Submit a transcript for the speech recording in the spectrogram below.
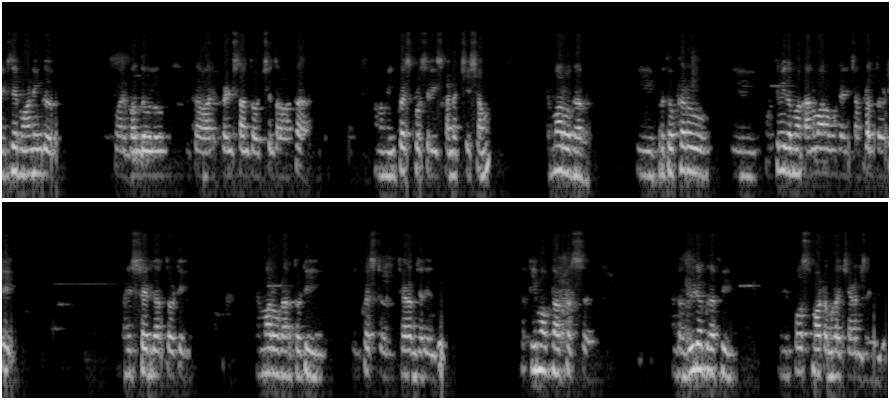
నెక్స్ట్ డే మార్నింగ్ వారి బంధువులు ఇంకా వారి ఫ్రెండ్స్ అంతా వచ్చిన తర్వాత మనం ఇంక్వెస్ట్ ప్రొసీడింగ్స్ కండక్ట్ చేశాము. ఎంఆర్ఓ గారు ఈ ప్రతి ఒక్కరూ ఈ మృతి మీద మాకు అనుమానం ఉందని చెప్పడంతో మెజిస్ట్రేట్ గారితో ఎంఆర్ఓ గారితో రిక్వెస్ట్ చేయడం జరిగింది. టీమ్ ఆఫ్ డాక్టర్స్ అందులో వీడియోగ్రఫీ ఇది పోస్ట్ మార్టం కూడా చేయడం జరిగింది.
